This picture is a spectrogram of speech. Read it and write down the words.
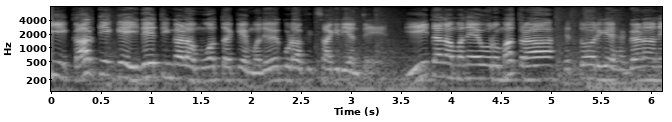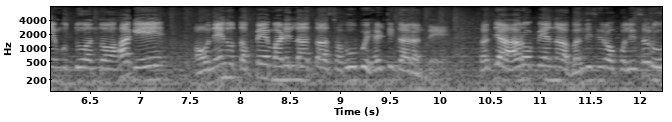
ಈ ಕಾರ್ತಿಕ್ಗೆ ಇದೇ ತಿಂಗಳ ಮೂವತ್ತಕ್ಕೆ ಮದುವೆ ಕೂಡ ಫಿಕ್ಸ್ ಆಗಿದೆಯಂತೆ. ಈತನ ಮನೆಯವರು ಮಾತ್ರ ಹೆತ್ತೋರಿಗೆ ಹೆಗ್ಗಣನೆ ಮುದ್ದು ಅನ್ನೋ ಹಾಗೆ ಅವನೇನು ತಪ್ಪೇ ಮಾಡಿಲ್ಲ ಅಂತ ಸಬೂಬು ಹೇಳ್ತಿದ್ದಾರಂತೆ. ಸದ್ಯ ಆರೋಪಿಯನ್ನ ಬಂಧಿಸಿರೋ ಪೊಲೀಸರು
